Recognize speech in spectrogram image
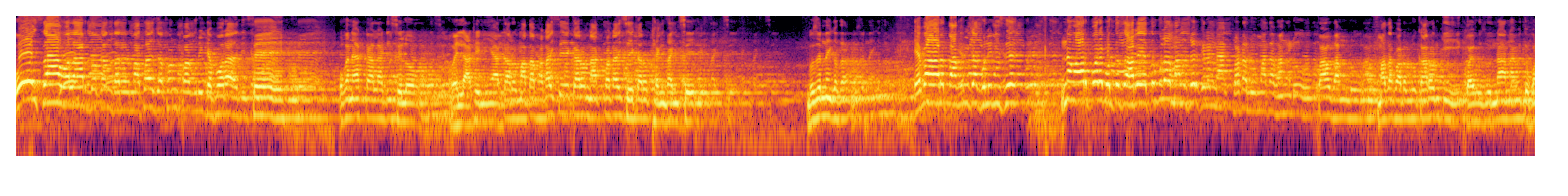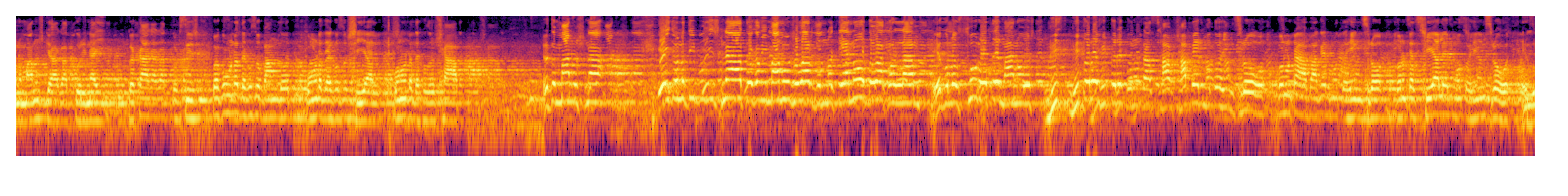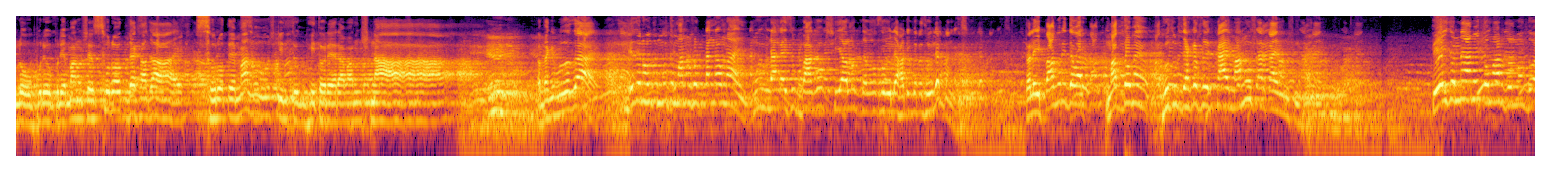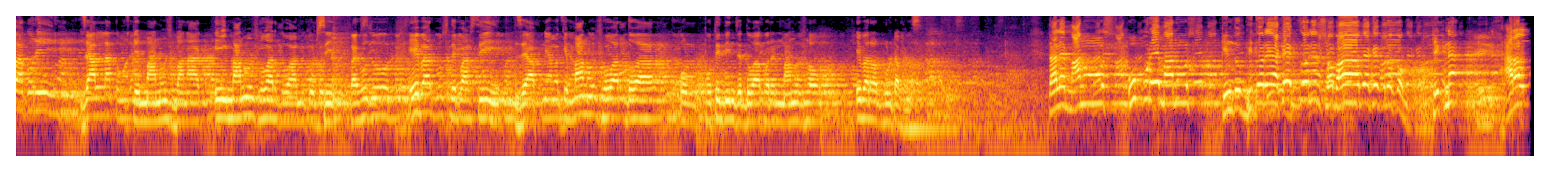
ওই চাওয়ালার দোকানদারের মাথায় যখন পাগড়িটা পরায় দিছে, ওখানে একটা লাঠি ছিল। ওই লাঠি নিয়ে কারও মাথা ফাটাইছে, কারও নাক ফাটাইছে, কারও ঠ্যাং ভাঙছে। বুঝেন নাই কথা? এবার পাগড়িটা খুলে নিছে। নেওয়ার পরে বলতেছে, আরে, এতগুলা মানুষের কেন নাক ফাটালো, মাথা ভাঙলো, পাও ভাঙলো, মাথা ফাটালো? কারণ কি? কয়, হুজুর, না আমি তো কোনো মানুষকে আঘাত করি নাই। কাক আঘাত করছিস? কোনোটা দেখোছো বান্দর, কোনোটা দেখোছো শিয়াল, কোনোটা দেখোছো সাপ এটা তো মানুষ না। এই জন্য তুই বুঝিস না, তোকে আমি মানুষ হওয়ার জন্য কেন দোয়া করলাম? এগুলো সুরতে মানুষ ভিতরে ভিতরে কোনোটা সাপের মতো হিংস্র, কোনোটা বাঘের মতো হিংস্র, কোনোটা শিয়ালের মতো হিংস্র। এগুলো উপরে উপরে মানুষের সুরত দেখা যায়। সুরতে মানুষ কিন্তু ভিতরে এরা মানুষ না। কথা কি বোঝা যায়? এই জন্য হুজুর, মুই তো মানুষক ডাঙ্গাও নাই। মুই ডাঙ্গাইছু বাঘক শিয়ালক দেখো চইলে হাঁটি করে চইলে ডাঙ্গাইছু। তাহলে এই পাগুড়ি দেওয়ার মাধ্যমে হুজুর দেখেছে কায় মানুষ আর কায় মানুষ না। এই জন্য আমি তোমার জন্য দোয়া করি যে আল্লাহ তোমাকে মানুষ বানাক। এই মানুষ হওয়ার দোয়া আমি করছি। তাই হুজুর, এবার বুঝতে পারছি যে আপনি আমাকে মানুষ হওয়ার দোয়া প্রতিদিন যে দোয়া করেন, মানুষ হও, এবার ওর ভুলটা বলছি তাহলে মানুষ, উপরে মানুষ, কিন্তু ভিতরে এক একজনের স্বভাব এক এক রকম। ঠিক না? আর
